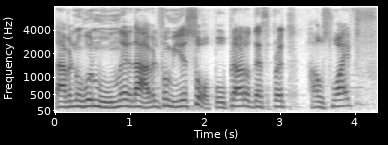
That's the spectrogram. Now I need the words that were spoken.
Det er vel noen hormoner, det er vel for mye såpeoperaer og Desperate Housewives.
